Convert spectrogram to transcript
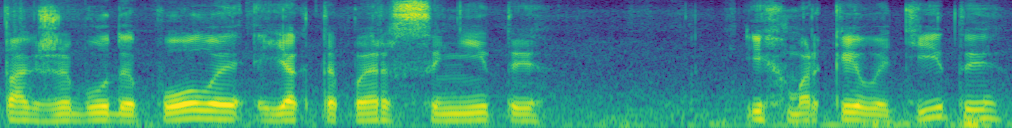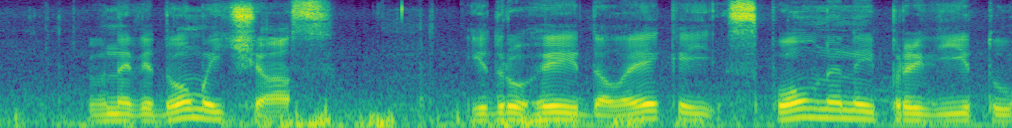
Так же буде поле, як тепер синіти, і хмарки летіти в невідомий час, і другий далекий, сповнений привіту,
